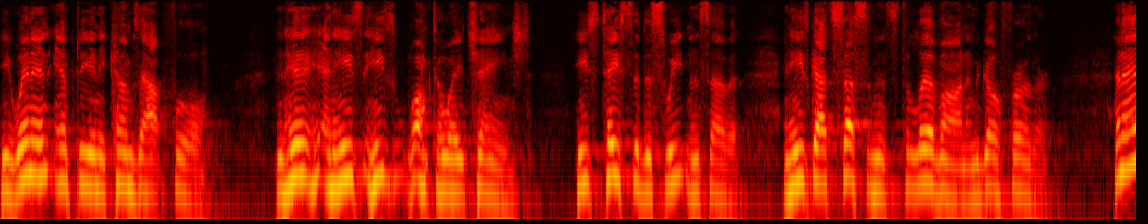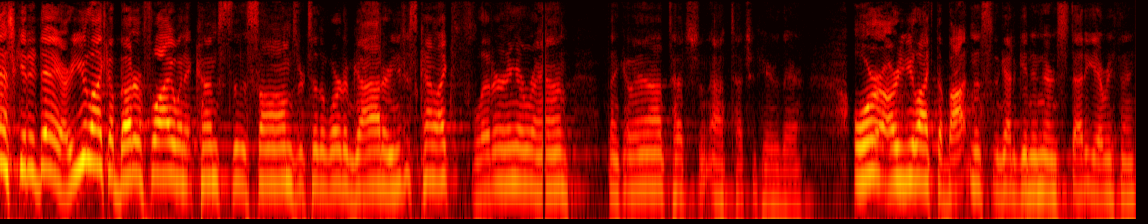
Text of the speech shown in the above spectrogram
He went in empty and he comes out full. And, he, and he's, he's walked away changed. He's tasted the sweetness of it, and he's got sustenance to live on and to go further. And I ask you today, are you like a butterfly when it comes to the Psalms or to the Word of God? Or are you just kind of like flittering around, thinking, well, I'll touch, I'll touch it here there? Or are you like the botanist and got to get in there and study everything?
